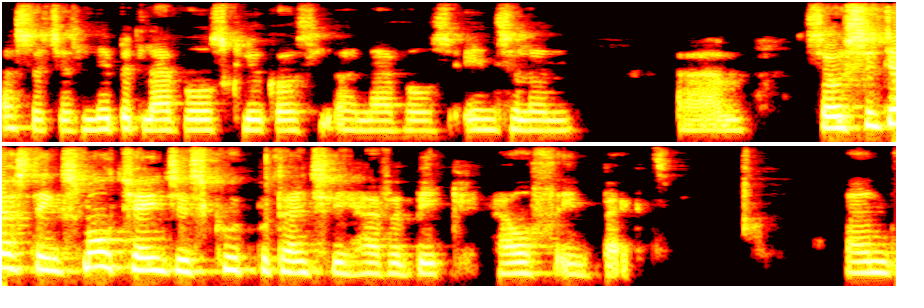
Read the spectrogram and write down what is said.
uh, such as lipid levels, glucose uh, levels, insulin. Um, so, suggesting small changes could potentially have a big health impact. And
